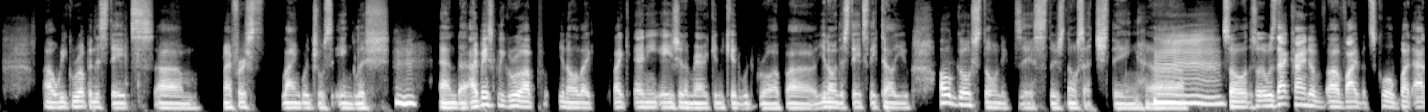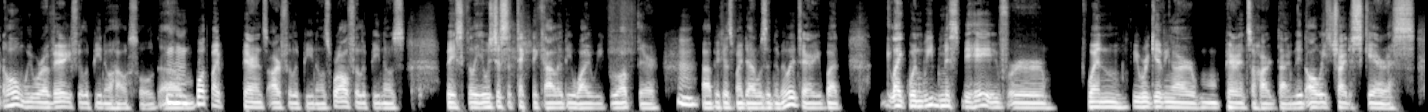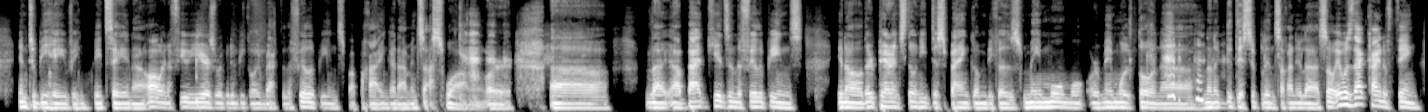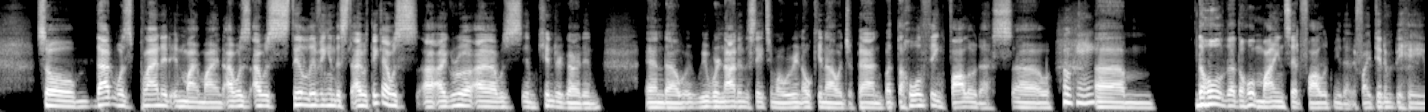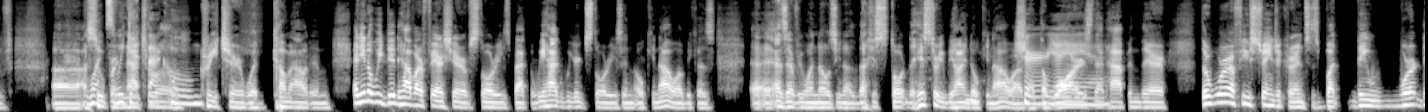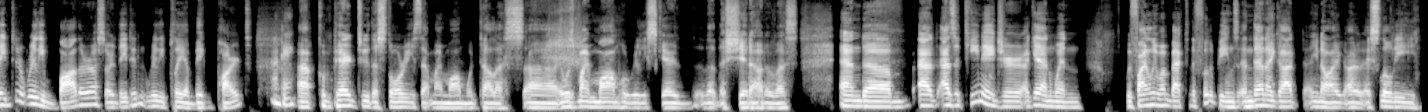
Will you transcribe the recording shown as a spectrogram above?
uh, we grew up in the states. Um, my first language was English, Mhm. and uh, I basically grew up, you know, like like any Asian American kid would grow up. Uh, you know, in the states they tell you, "Oh, ghosts don't exist. There's no such thing." Uh, Mm. so, so it was that kind of uh, vibe at school. But at home, we were a very Filipino household. Um, Both my parents are Filipinos. We're all Filipinos, basically. It was just a technicality why we grew up there, Mm. uh, because my dad was in the military. But like when we'd misbehave or when we were giving our parents a hard time, they'd always try to scare us into behaving. They'd say, na, "Oh, in a few years, we're going to be going back to the Philippines. Papakain ka namin sa aswang." or, uh, like uh, bad kids in the Philippines, you know, their parents don't need to spank them because may momo or may multo na, na nagdi-discipline sa kanila. So it was that kind of thing. So that was planted in my mind. I was I was still living in this. I think I was. Uh, I grew up. I was in kindergarten, and uh, we we were not in the states anymore. We were in Okinawa, Japan. But the whole thing followed us. Uh, Okay. um the whole the, the whole mindset followed me that if I didn't behave, uh, a Once we get back supernatural creature would come out and and you know we did have our fair share of stories back. then. We had weird stories in Okinawa because, uh, as everyone knows, you know the histor- the history behind Okinawa, the- Sure, the, yeah, yeah, wars yeah. that happened there. There were a few strange occurrences, but they weren't. They didn't really bother us, or they didn't really play a big part okay. uh, compared to the stories that my mom would tell us. Uh, it was my mom who really scared the, the shit out of us. And um, as, as a teenager, again, when we finally went back to the Philippines, and then I got, you know, I, I, I slowly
